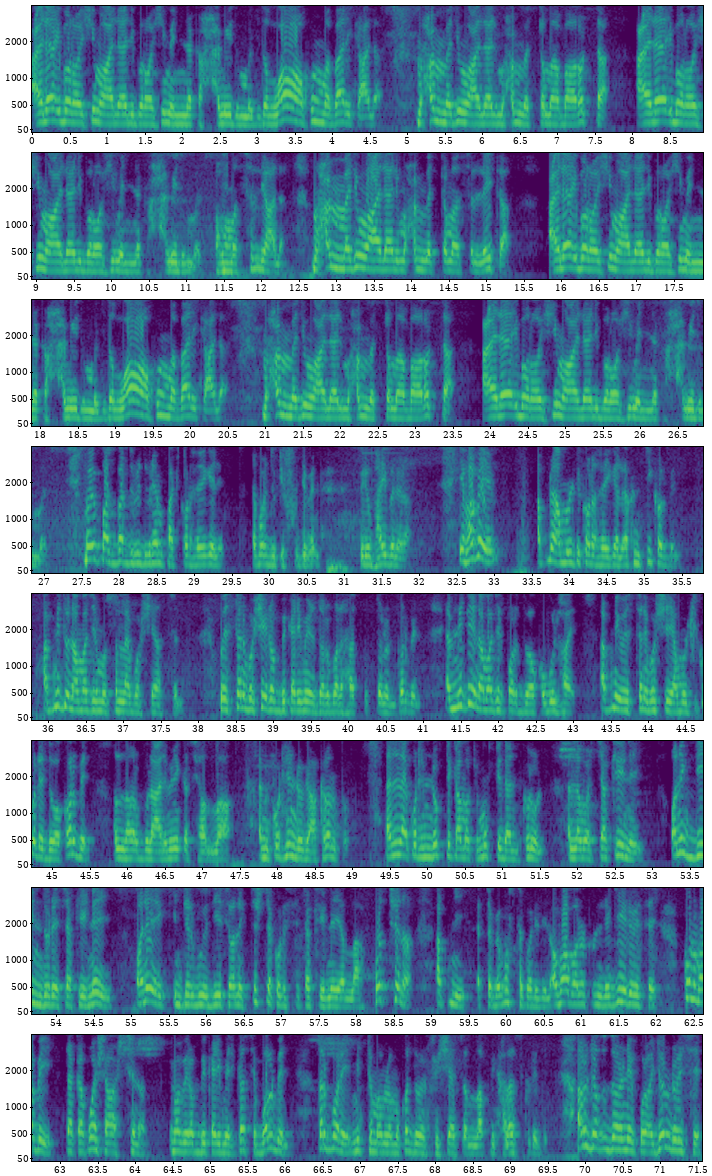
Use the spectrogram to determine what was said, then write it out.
على إبراهيم وعلى آل إبراهيم إنك حميد مجيد اللهم بارك على محمد وعلى آل محمد كما باركت على إبراهيم وعلى آل إبراهيم إنك حميد مجيد اللهم صل على محمد وعلى آل محمد كما صليت على إبراهيم وعلى آل إبراهيم إنك حميد مجيد اللهم بارك على محمد وعلى آل محمد كما باركت আলা ইব্রাহিম আলা আলি ইব্রাহিম ইন্নাকা হামিদুম মাজিদ এভাবে পাঁচবার দুরুদ ইব্রাহিম পাঠ করা হয়ে গেলে তারপর দুটি ফু দেবেন। প্রিয় ভাই বোনেরা এভাবে আপনার আমলটি করা হয়ে গেল। এখন কি করবেন? আপনি তো নামাজের মুসল্লায় বসে আছেন। ওই স্থানে বসে রব্বি কারিমের দরবার হাত উত্তোলন করবেন। এমনিতেই নামাজের পর দোয়া কবুল হয়। আপনি ওই স্থানে বসে আমলটি করে দোয়া করবেন। আল্লাহ রব্বুল আলমীর কাছে আল্লাহ, আমি কঠিন রোগে আক্রান্ত। আল্লাহ কঠিন রোগ থেকে আমাকে মুক্তি দান করুন। আল্লাহ আমার চাকরি নেই। অনেক দিন ধরে চাকরি নেই। অনেক ইন্টারভিউ দিয়েছে, অনেক চেষ্টা করেছে, চাকরি নেই আল্লাহ। হচ্ছে না, আপনি একটা ব্যবস্থা করে দিন। অভাব অনটন লেগেই রয়েছে, কোনোভাবেই টাকা পয়সা আসছে না। এভাবে রব্বি কারিমের কাছে বলবেন, তারপরে মিথ্যা মামলা মোকদ্দমার ফেসে আছে আল্লাহ, আপনি খালাস করে দিন। আরও যত ধরনের প্রয়োজন রয়েছে,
